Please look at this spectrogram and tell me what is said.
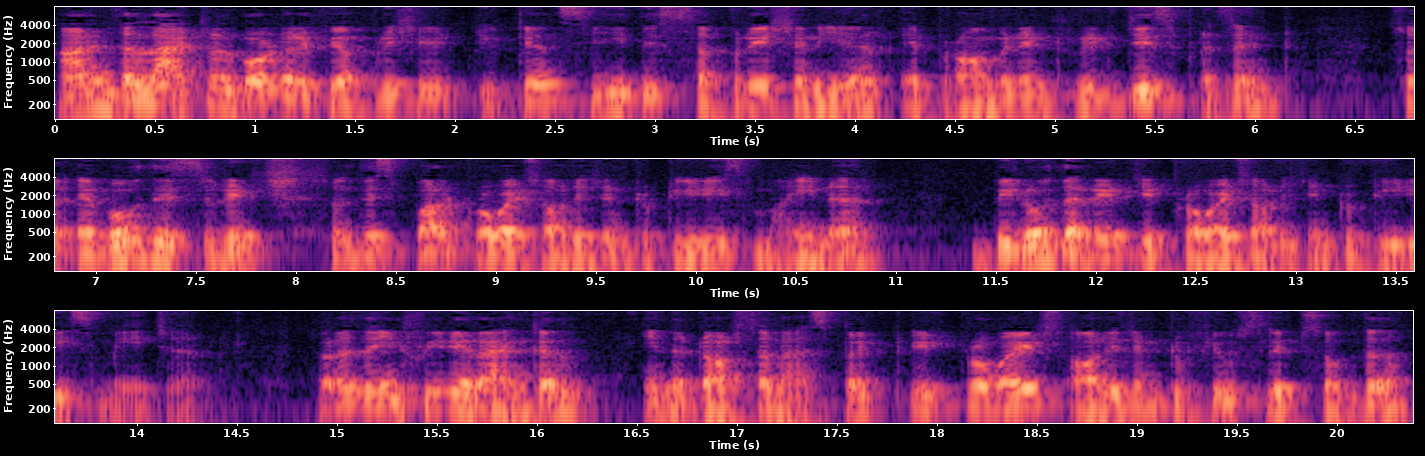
And the lateral border if you appreciate you can see this separation here a prominent ridge is present. So above this ridge so this part provides origin to teres minor. Below the ridge it provides origin to teres major. Whereas the inferior angle in the dorsal aspect it provides origin to few slips of the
